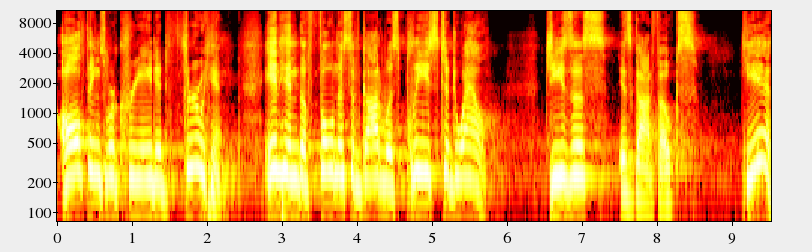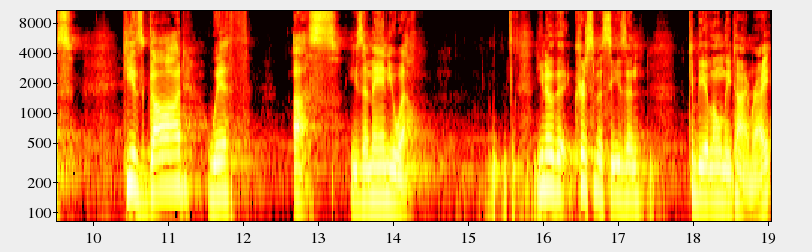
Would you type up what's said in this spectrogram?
All things were created through him. In him, the fullness of God was pleased to dwell. Jesus is God, folks. He is. He is God with us. He's Emmanuel. You know that Christmas season can be a lonely time, right?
